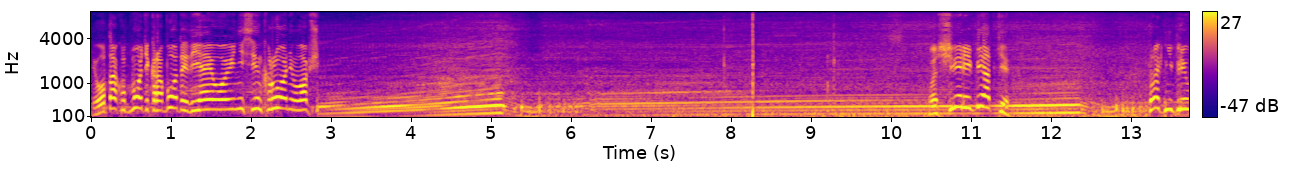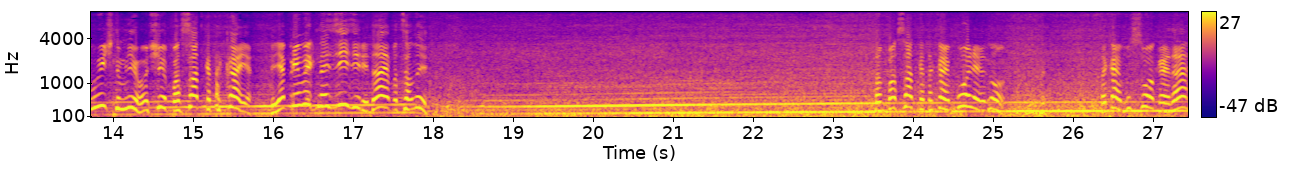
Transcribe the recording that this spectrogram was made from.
И вот так вот мотик работает, я его и не синхронил вообще. Вообще, ребятки, так непривычно мне, вообще посадка такая. Я привык на зизере, да, пацаны? Там посадка такая более, ну, такая высокая, да?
